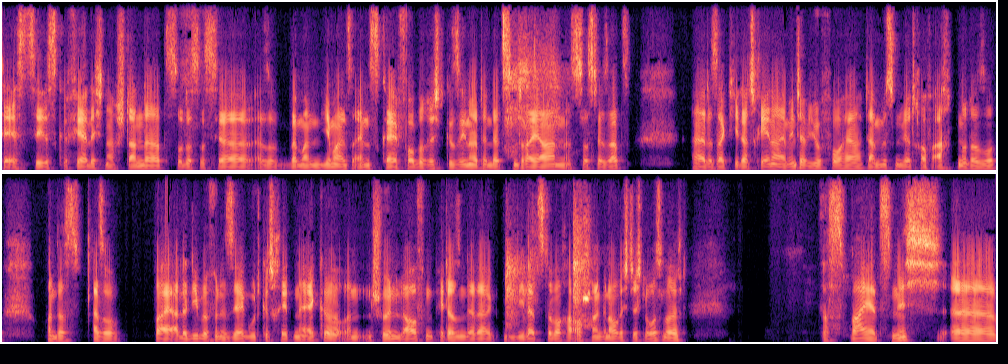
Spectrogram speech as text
der SC ist gefährlich nach Standards, so das ist ja, also wenn man jemals einen Sky-Vorbericht gesehen hat in den letzten drei Jahren, ist das der Satz. Äh, das sagt jeder Trainer im Interview vorher, da müssen wir drauf achten oder so. Und das, also bei aller Liebe für eine sehr gut getretene Ecke und einen schönen Lauf von Petersen, der da wie letzte Woche auch schon genau richtig losläuft, das war jetzt nicht äh,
